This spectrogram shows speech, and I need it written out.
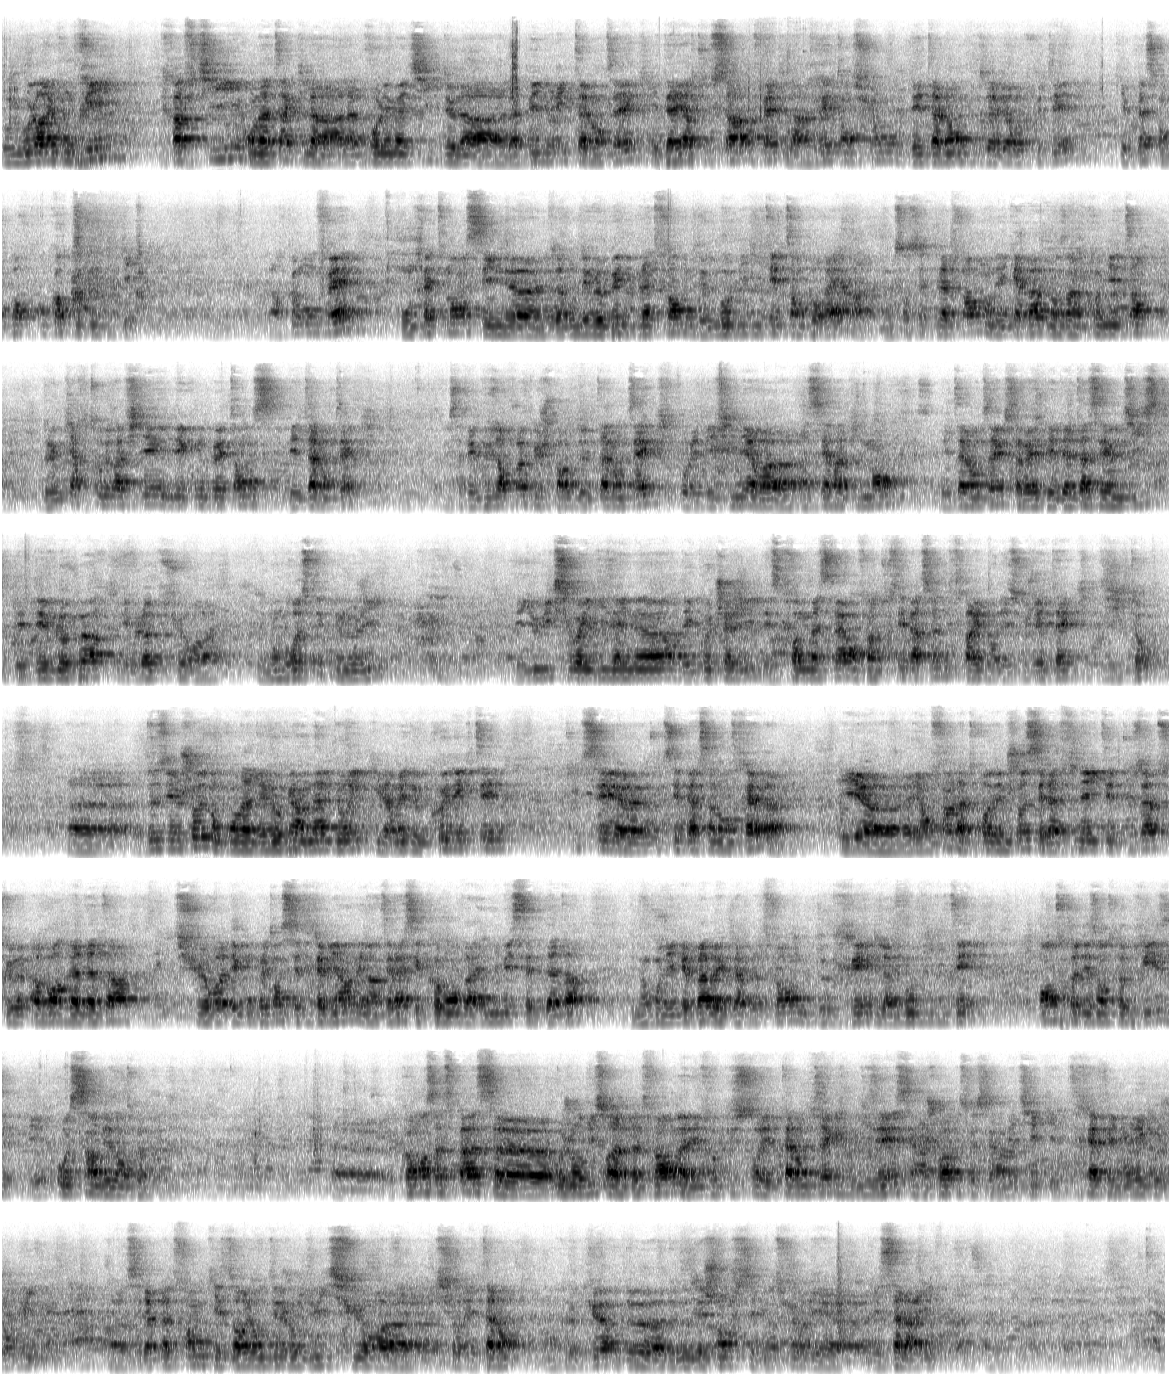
Donc vous l'aurez compris, Crafty, on attaque la, problématique de la, pénurie de talent tech, et derrière tout ça, en fait, la rétention des talents que vous avez recrutés, qui est presque encore, plus compliquée. Alors comment on fait? Concrètement, une, nous avons développé une plateforme de mobilité temporaire. Donc sur cette plateforme, on est capable dans un premier temps de cartographier les compétences des talents tech. Ça fait plusieurs fois que je parle de talent tech pour les définir euh, assez rapidement. Les talent tech, ça va être des data scientists, des développeurs qui développent sur euh, de nombreuses technologies, des UX UI designers, des coachs agiles, des scrum masters, enfin toutes ces personnes qui travaillent dans des sujets tech digitaux. Euh, deuxième chose, donc on a développé un algorithme qui permet de connecter toutes ces, ces personnes entre elles euh, et, enfin, la troisième chose, c'est la finalité de tout ça, parce qu'avoir de la data sur des compétences, c'est très bien, mais l'intérêt, c'est comment on va animer cette data. Et donc, on est capable, avec la plateforme, de créer de la mobilité entre des entreprises et au sein des entreprises. Euh, comment ça se passe euh, aujourd'hui sur la plateforme? Elle est focus sur les talents tech, je vous disais, c'est un choix parce que c'est un métier qui est très pénurique aujourd'hui. c'est la plateforme qui est orientée aujourd'hui sur, sur les talents. Donc le cœur de, nos échanges, c'est bien sûr les salariés.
